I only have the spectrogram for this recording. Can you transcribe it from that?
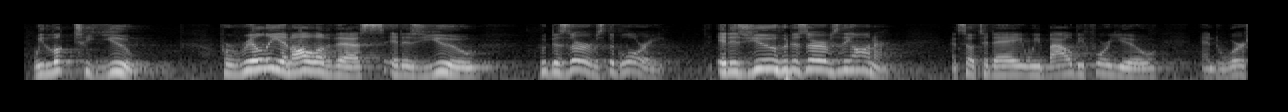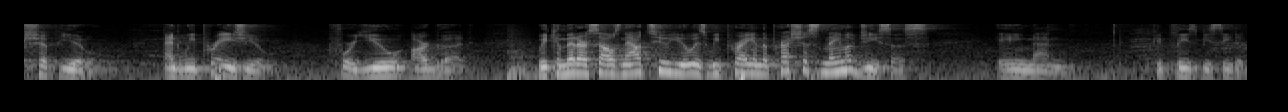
we look to you, for really in all of this, it is you who deserves the glory. It is you who deserves the honor. And so today we bow before you and worship you, and we praise you for you are good. We commit ourselves now to you as we pray in the precious name of Jesus. Amen. If you please be seated.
